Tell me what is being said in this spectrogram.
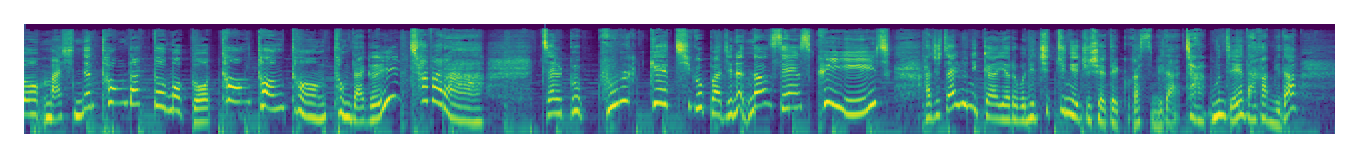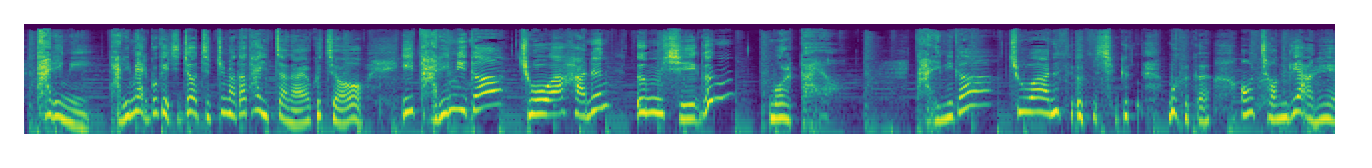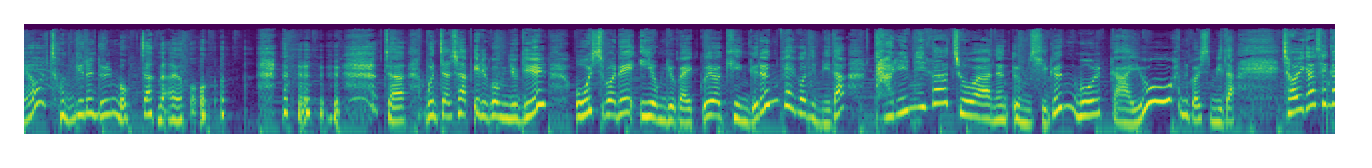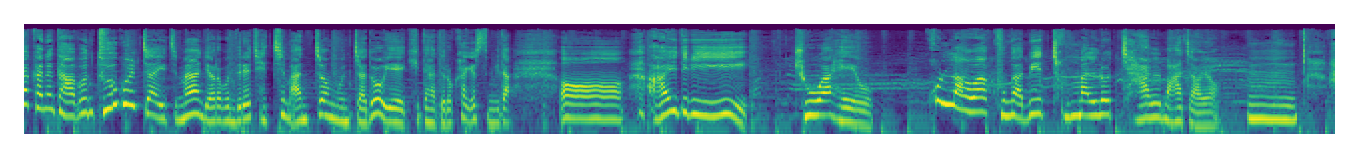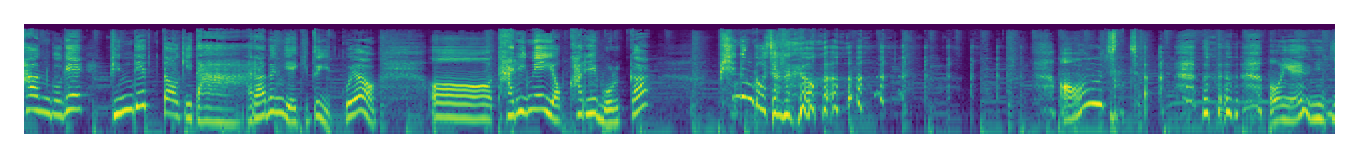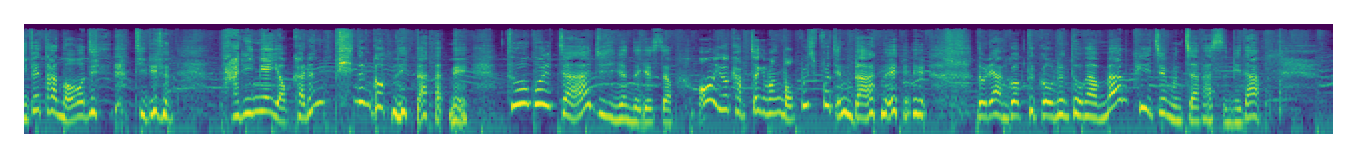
풀고 맛있는 통닭도 먹고 통통통 통닭을 쳐봐라. 짧고 굵게 치고 빠지는 넌센스 퀴즈. 아주 짧으니까 여러분이 집중해 주셔야 될 것 같습니다. 자, 문제 나갑니다. 다리미. 다리미 알고 계시죠? 집집마다 다 있잖아요. 그쵸? 이 다리미가 좋아하는 음식은 뭘까요? 다리미가 좋아하는 음식은 뭘까요? 어, 전기 아니에요? 전기를 늘 먹잖아요. 자, 문자샵 1061 50원의 이용료가 있고요. 긴 글은 100원입니다. 다리미가 좋아하는 음식은 뭘까요? 하는 것입니다. 저희가 생각하는 답은 두 글자이지만 여러분들의 재치 만점 문자도 예, 기대하도록 하겠습니다. 어, 아이들이 좋아해요. 콜라와 궁합이 정말로 잘 맞아요. 음, 한국의 빈대떡이다라는 얘기도 있고요. 어, 다리미의 역할이 뭘까? 피는 거잖아요. 어우, 진짜. 어, 예, 입에 다 넣어드리는 다리미의 역할은 피는 겁니다. 네. 두 글자 주시면 되겠어요. 어, 이거 갑자기 막 먹고 싶어진다. 네. 노래 한 곡 듣고 오는 동안만 퀴즈 문자 받습니다.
